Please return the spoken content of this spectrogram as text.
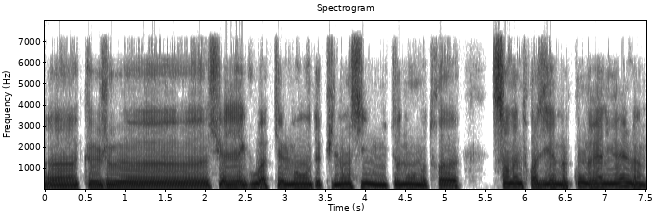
euh, que je suis avec vous actuellement depuis Nancy. Nous tenons notre 123e congrès annuel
